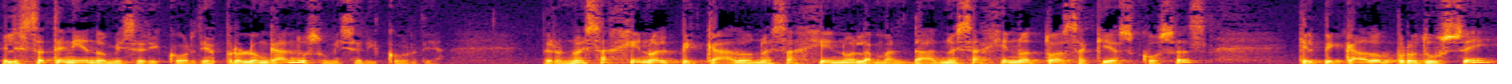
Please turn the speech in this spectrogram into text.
Él está teniendo misericordia, prolongando su misericordia, pero no es ajeno al pecado, no es ajeno a la maldad, no es ajeno a todas aquellas cosas que el pecado produce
